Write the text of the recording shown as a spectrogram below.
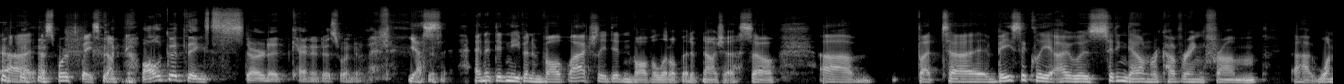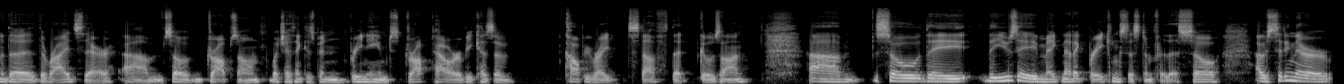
uh, a sports based company. All good things start at Canada's Wonderland. yes, and it didn't even involve. Well, actually, it did involve a little bit of nausea. So. Um, but uh, basically, I was sitting down recovering from uh, one of the the rides there. Um, so Drop Zone, which I think has been renamed Drop Tower because of copyright stuff that goes on. Um, so they they use a magnetic braking system for this. So I was sitting there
